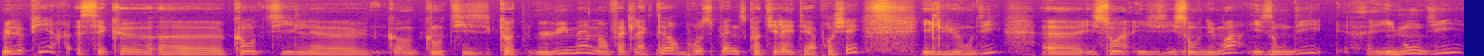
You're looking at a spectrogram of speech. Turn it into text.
Mais le pire, c'est que euh, quand il, euh, quand, il, quand lui-même, en fait, l'acteur Bruce Spence, quand il a été approché, ils lui ont dit, euh, ils sont, ils, sont venus moi, ils ont dit, ils m'ont dit,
